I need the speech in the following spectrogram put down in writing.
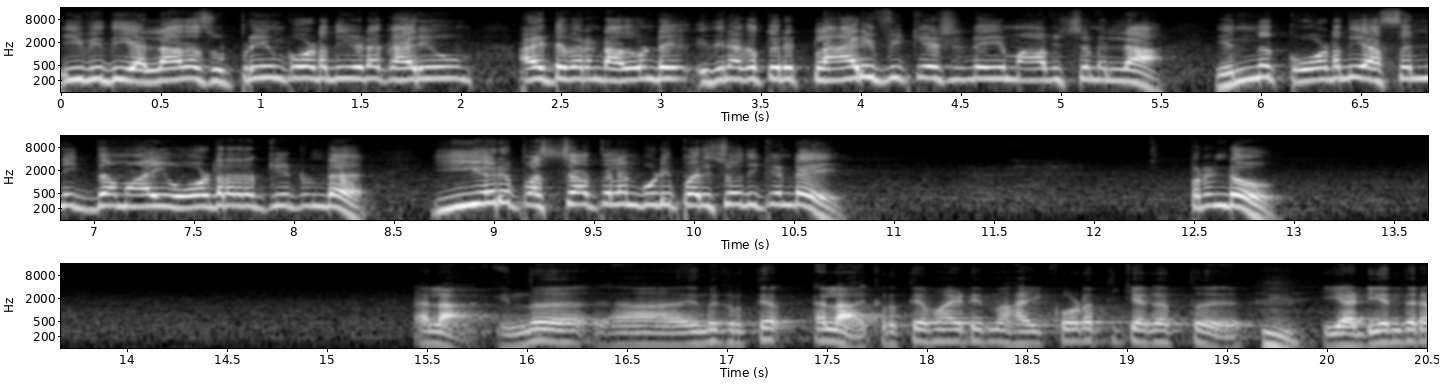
ഈ വിധി. അല്ലാതെ സുപ്രീം കോടതിയുടെ കാര്യവും ആയിട്ട് വരേണ്ട. അതുകൊണ്ട് ഇതിനകത്തൊരു ക്ലാരിഫിക്കേഷന്റെയും ആവശ്യമില്ല. എന്ന് കോടതി അസന്നിഗ്ധമായി ഓർഡർ ഇറക്കിയിട്ടുണ്ട്. ഈ ഒരു പശ്ചാത്തലം കൂടി പരിശോധിക്കണ്ടേ? പ്രിൻഡു? അല്ല ഇന്ന് ഇന്ന് കൃത്യം അല്ല കൃത്യമായിട്ട് ഇന്ന് ഹൈക്കോടതിക്കകത്ത് ഈ അടിയന്തര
